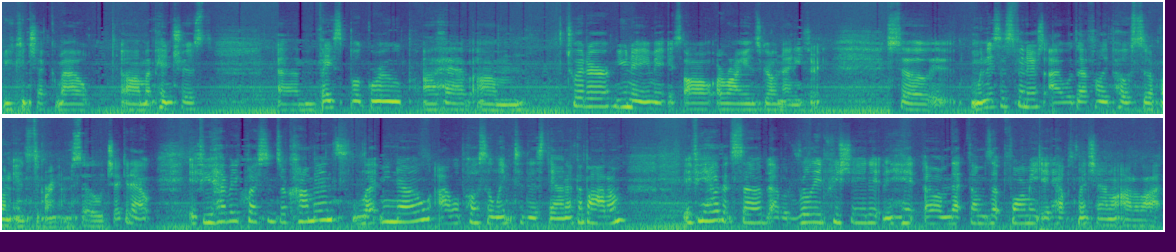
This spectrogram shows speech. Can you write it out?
you can check them out. Uh, my Pinterest, um, Facebook group. I have um, Twitter, you name it. It's all Orion's Girl 93. So it, when this is finished, I will definitely post it up on Instagram. So check it out. If you have any questions or comments, let me know. I will post a link to this down at the bottom. If you haven't subbed, I would really appreciate it and hit um, that thumbs up for me. It helps my channel out a lot.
